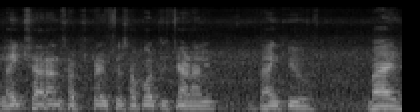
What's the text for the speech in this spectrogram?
Like, share, and subscribe to support the channel. Thank you. Bye.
